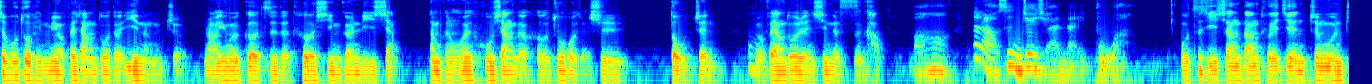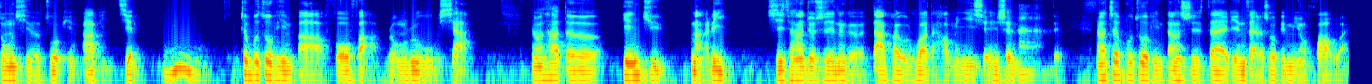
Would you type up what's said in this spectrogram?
这部作品里面有非常多的异能者，然后因为各自的特性跟理想，他们可能会互相的合作或者是斗争，有非常多人性的思考。哦，那老师你最喜欢哪一部啊？我自己相当推荐正问中期的作品《阿比剑》。嗯，这部作品把佛法融入武侠，然后他的编剧马丽。其实他就是那个大块文化的郝明义先生，啊、对。那这部作品当时在连载的时候并没有画完，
